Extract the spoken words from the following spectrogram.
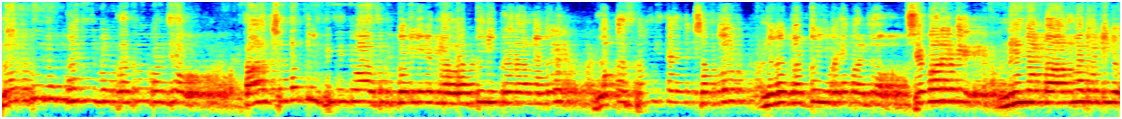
లడ్డూలు కొంచెం ప్రజలు కొంచావు సాక్షాత్ శ్రీనివాసుడు కొలువైన లడ్డూలు కూడా నువ్వు ఒక స్థానిక ఎలక్షన్లో నువ్వు లడ్డూలు కూడా పంచావు చివరికి నీ యొక్క అన్నదమ్ములు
